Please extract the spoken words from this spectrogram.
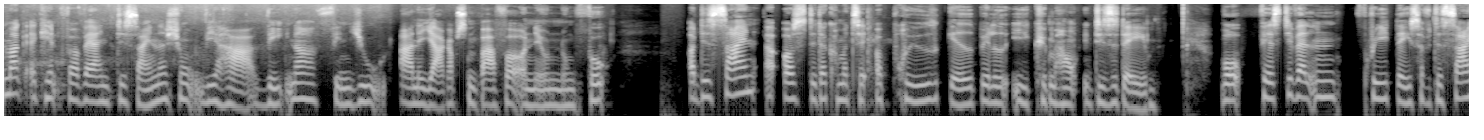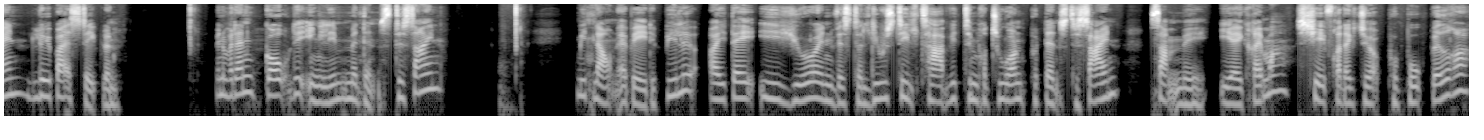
Danmark er kendt for at være en designnation. Vi har Vener, Finn Jul, Arne Jacobsen, bare for at nævne nogle få. Og design er også det, der kommer til at bryde gadebilledet i København i disse dage, hvor festivalen Three Days of Design løber af stablen. Men hvordan går det egentlig med dansk design? Mit navn er Bate Bille, og i dag i Euroinvestor Livsstil tager vi temperaturen på dansk design sammen med Erik Remmer, chefredaktør på Bo Bedre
